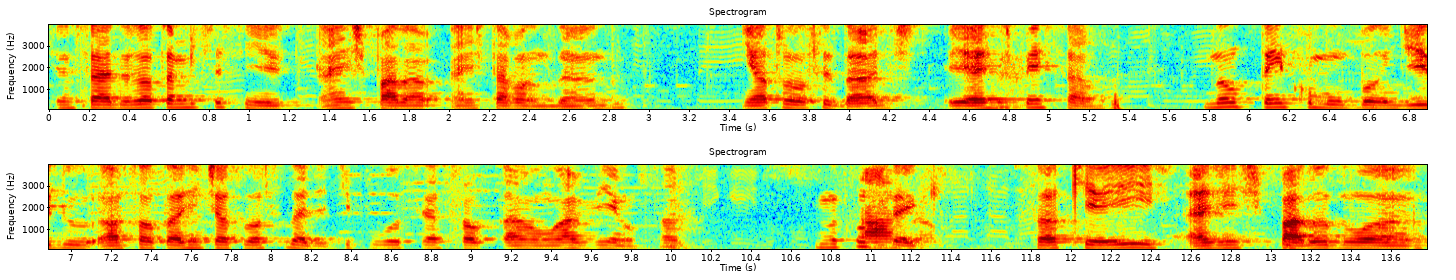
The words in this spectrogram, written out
Tinha sonhado exatamente assim. A gente, para, a gente tava andando em alta velocidade e a gente pensava. Não tem como um bandido assaltar a gente alta velocidade. É tipo você assaltar um avião, sabe? Você não consegue. Só que aí a gente parou numa.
